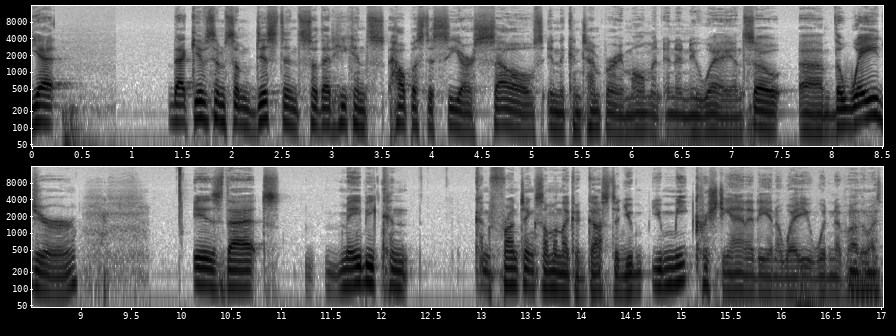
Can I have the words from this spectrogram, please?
yet that gives him some distance so that he can help us to see ourselves in the contemporary moment in a new way. And so um, the wager is that maybe con- confronting someone like Augustine, you you meet Christianity in a way you wouldn't have otherwise.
